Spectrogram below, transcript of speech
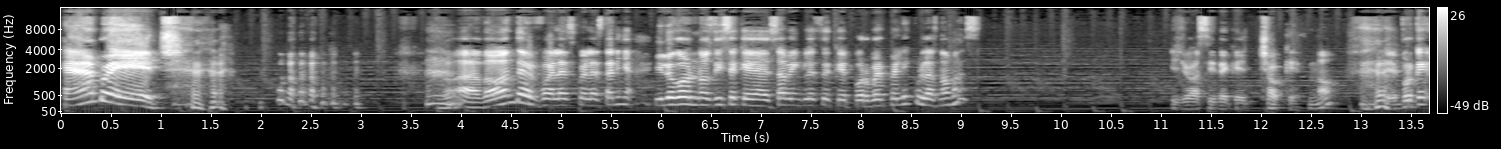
Cambridge. ¿A dónde fue la escuela esta niña? Y luego nos dice que sabe inglés de que por ver películas nomás. Y yo así de que choque, ¿no? Eh, porque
